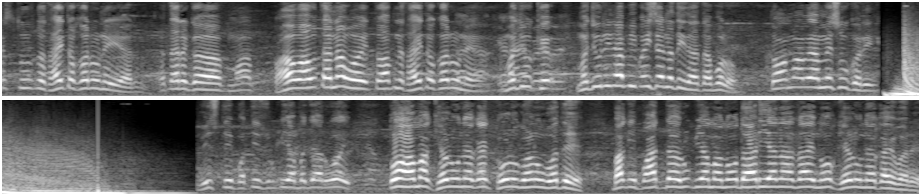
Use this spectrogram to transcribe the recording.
વસ્તુ તો થાય તો ખરું ને યાર. અત્યારે ભાવ આવતા ના હોય તો આપણે થાય તો ખરું ને. મજૂર મજૂરીના બી પૈસા નથી થતા બોલો. તો આમાં હવે અમે શું કરી? વીસથી પચીસ રૂપિયા બજાર હોય તો આમાં ખેડૂતને કંઈક થોડું ઘણું વધે. બાકી પાંચ દસ રૂપિયામાં નો દાડિયા ના થાય નો ખેડૂતને કઈ વરે.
